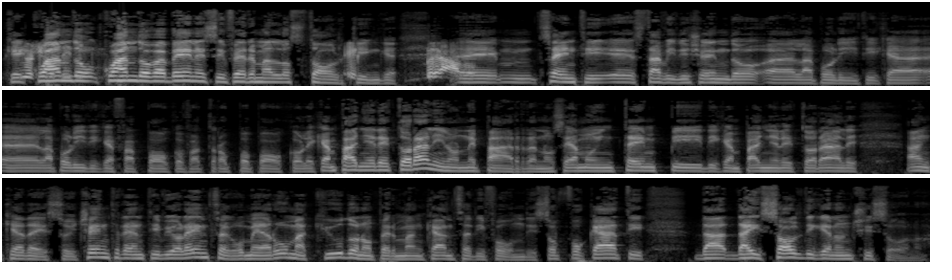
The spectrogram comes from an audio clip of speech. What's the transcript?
che quando, dei... quando, va bene si ferma allo stalking. Eh, eh, senti, eh, stavi dicendo eh, la politica, eh, la politica fa poco, fa troppo poco. Le campagne elettorali non ne parlano, siamo in tempi di campagna elettorale anche adesso. I centri antiviolenza come a Roma chiudono per mancanza di fondi, soffocati da, dai soldi che non ci sono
